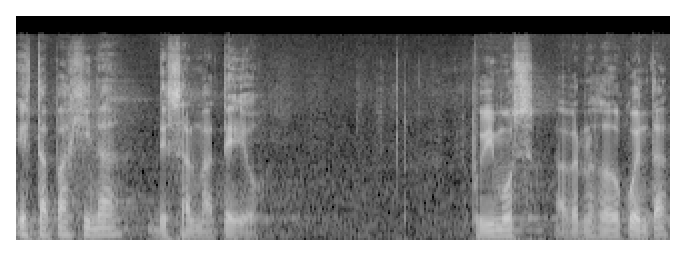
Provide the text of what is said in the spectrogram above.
esta página de San Mateo. Pudimos habernos dado cuenta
